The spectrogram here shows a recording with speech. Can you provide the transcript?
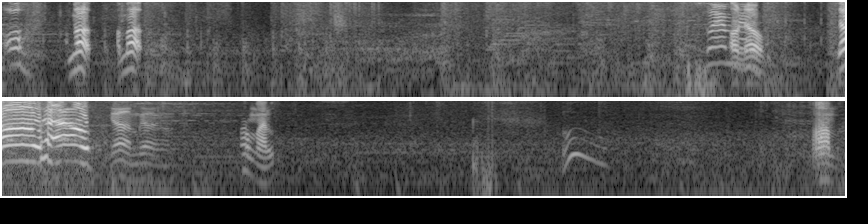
Oh, I'm up. I'm up. slam Oh him. no. No, help! Got him, got him. Oh my. Ooh. Mom.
